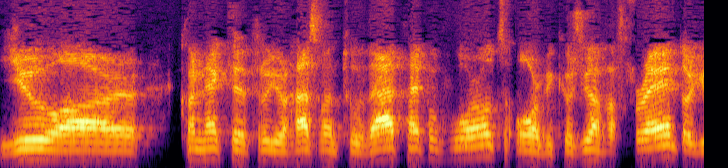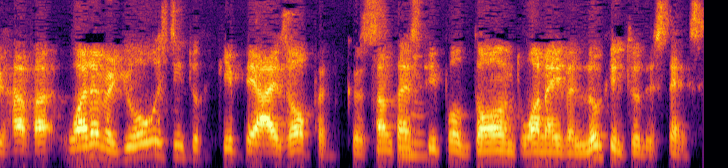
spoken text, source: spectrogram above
you are connected through your husband to that type of world or because you have a friend or you have a whatever you always need to keep the eyes open because sometimes mm-hmm. people don't want to even look into these things.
